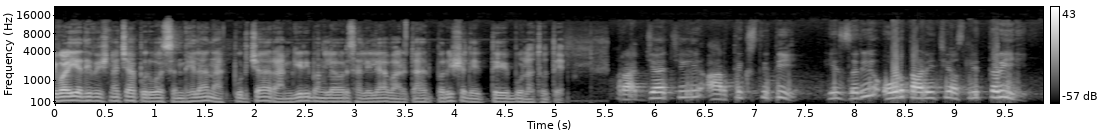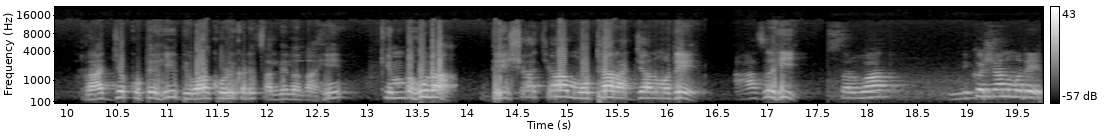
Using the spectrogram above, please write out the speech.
हिवाळी अधिवेशनाच्या पूर्वसंध्येला नागपूरच्या रामगिरी बंगल्यावर झालेल्या वार्ताहर परिषदेत ते बोलत होते. राज्याची आर्थिक स्थिती ही जरी ओढताणीची असली तरी राज्य कुठेही दिवाळखोरीकडे चाललेलं नाही. किंबहुना देशाच्या मोठ्या राज्यांमध्ये आजही सर्वात निकषांमध्ये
